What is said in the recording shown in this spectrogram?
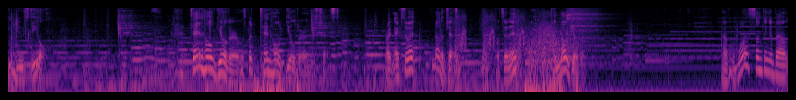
Eat new steel. 10 whole gilder. Let's put 10 whole gilder in this chest. Right next to it, another chest. What's in it? Ten more gilder. Now there was something about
